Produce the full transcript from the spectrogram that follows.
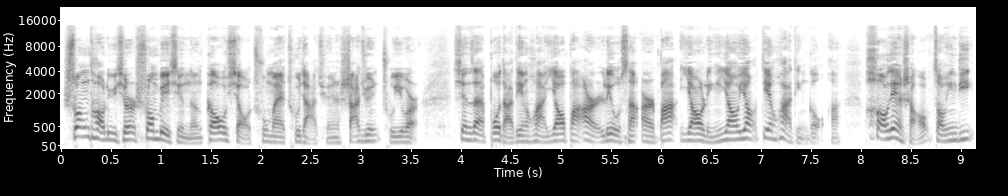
双套滤芯，双倍性能，高效出卖、除甲醛、杀菌、除异味。现在拨打电话幺八二六三二八幺零幺幺电话订购啊，耗电少，噪音低。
